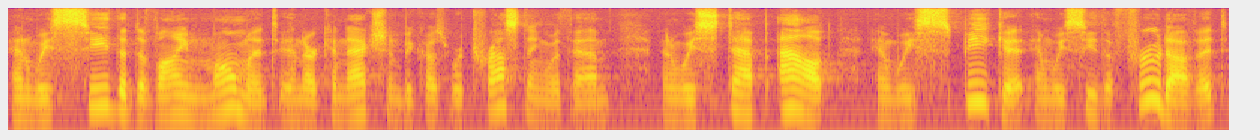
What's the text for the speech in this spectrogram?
and we see the divine moment in our connection because we're trusting with him, and we step out and we speak it and we see the fruit of it,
